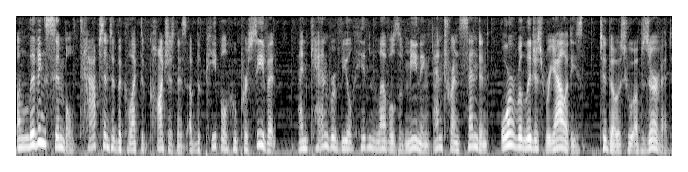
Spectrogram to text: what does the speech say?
A living symbol taps into the collective consciousness of the people who perceive it and can reveal hidden levels of meaning and transcendent or religious realities to those who observe it.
